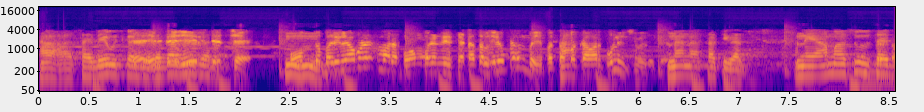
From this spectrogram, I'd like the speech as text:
હા હા સાહેબ એવું જ કરજો છે. ફોર્મ તો ભરી લેવા પડે તમારે ફોર્મ ભરીને ડેટા તો લઈ લેવો પડે ને ભાઈ તબક્કાવાર ખુલી છે. ના ના સાચી વાત. અને આમાં શું સાહેબ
